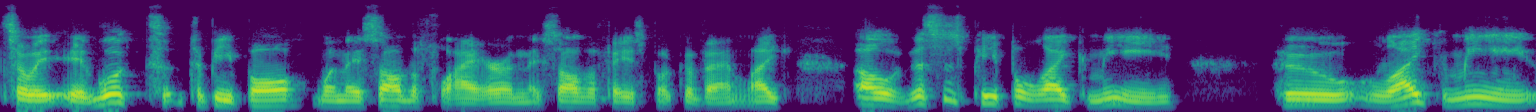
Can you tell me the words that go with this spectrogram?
so it, it, looked to people when they saw the flyer and they saw the Facebook event like, oh, this is people like me who, like me,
